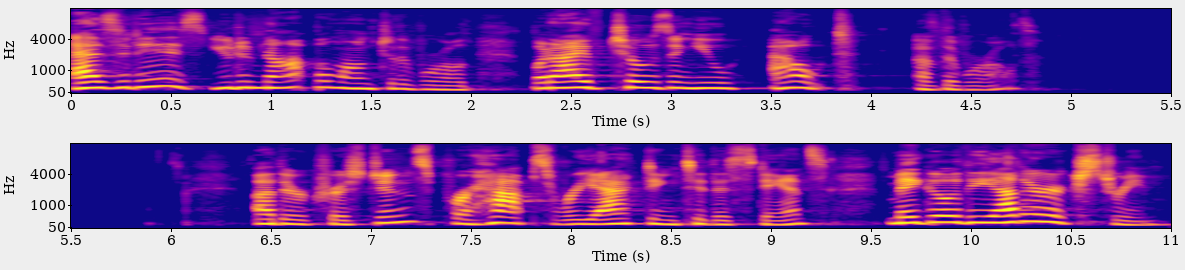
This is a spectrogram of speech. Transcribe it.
As it is, you do not belong to the world, but I have chosen you out of the world. Other Christians, perhaps reacting to this stance, may go the other extreme,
